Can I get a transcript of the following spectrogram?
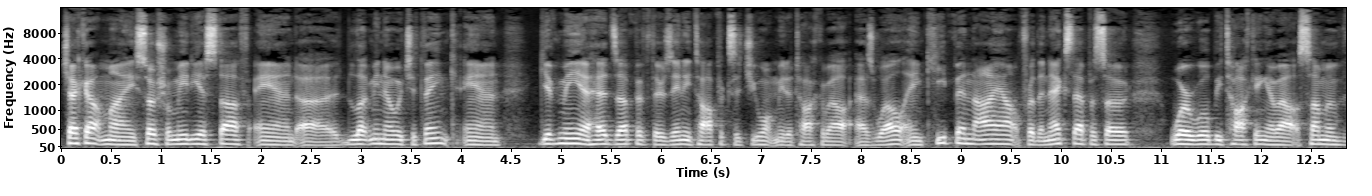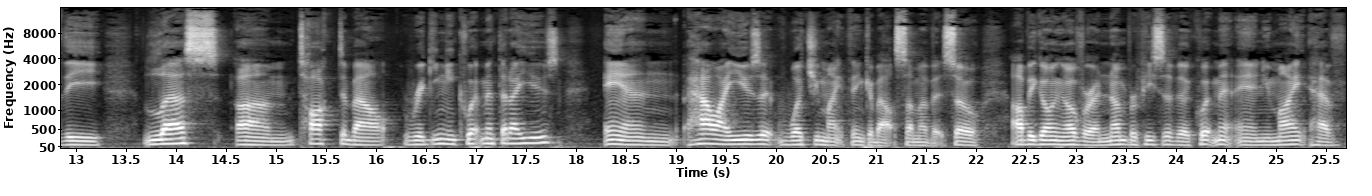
check out my social media stuff and uh, let me know what you think and give me a heads up if there's any topics that you want me to talk about as well and keep an eye out for the next episode where we'll be talking about some of the less um, talked about rigging equipment that i use and how i use it what you might think about some of it so i'll be going over a number of pieces of equipment and you might have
